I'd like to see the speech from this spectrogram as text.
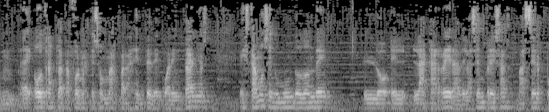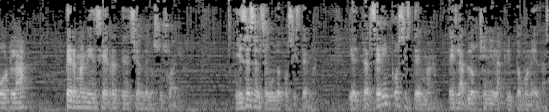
mm, otras plataformas que son más para gente de 40 años. Estamos en un mundo donde la carrera de las empresas va a ser por la permanencia y retención de los usuarios. Y ese es el segundo ecosistema. Y el tercer ecosistema es la blockchain y las criptomonedas,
